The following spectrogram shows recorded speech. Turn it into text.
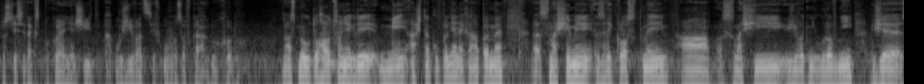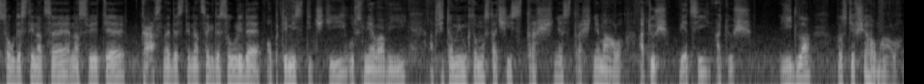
Prostě si tak spokojeně žít a užívat si v úvozovkách důchodu. No a jsme u toho, co někdy my až tak úplně nechápeme s našimi zvyklostmi a s naší životní úrovní, že jsou destinace na světě, krásné destinace, kde jsou lidé optimističtí, usměvaví a přitom jim k tomu stačí strašně, strašně málo. Ať už věcí, ať už jídla, prostě všeho málo.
